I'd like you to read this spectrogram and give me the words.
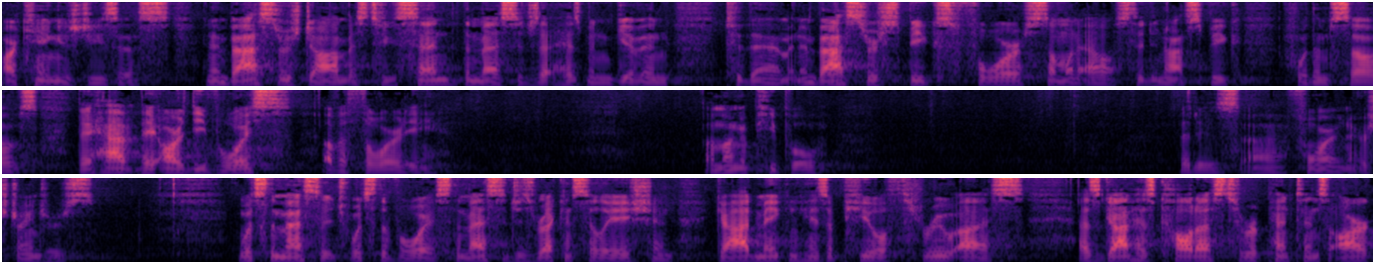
Our king is Jesus. An ambassador's job is to send the message that has been given to them. An ambassador speaks for someone else. They do not speak for themselves. They, have, they are the voice of authority among a people that is uh, foreign or strangers. What's the message? What's the voice? The message is reconciliation, God making his appeal through us. As God has called us to repentance, our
